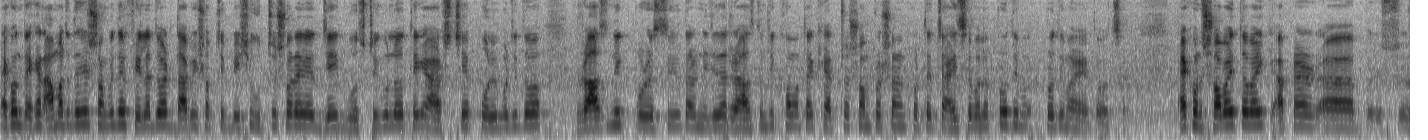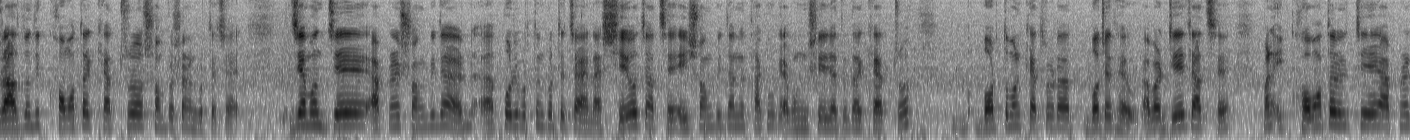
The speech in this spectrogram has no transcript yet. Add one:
এখন দেখেন, আমাদের দেশের সংবিধান ফেলে দেওয়ার দাবি সবচেয়ে বেশি উচ্চস্বরে যে গোষ্ঠীগুলো থেকে আসছে, পরিবর্তিত রাজনৈতিক পরিস্থিতি, তারা নিজেদের রাজনৈতিক ক্ষমতার ক্ষেত্র সম্প্রসারণ করতে চাইছে বলে প্রতিমা- প্রতিমানিত হচ্ছে। এখন সবাই তো ভাই আপনার রাজনৈতিক ক্ষমতার ক্ষেত্র সম্প্রসারণ করতে চায়। যেমন যে আপনার সংবিধান পরিবর্তন করতে চায় না, সেও চাচ্ছে এই সংবিধানে থাকুক এবং সে যাতে তার ক্ষেত্র বর্তমান ক্ষেত্রটা বজায় থাকুক আবার যে চাচ্ছে মানে এই ক্ষমতার যে আপনার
